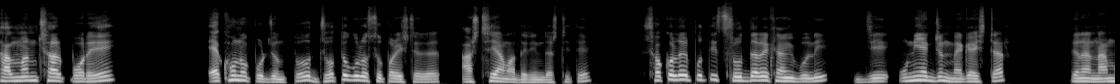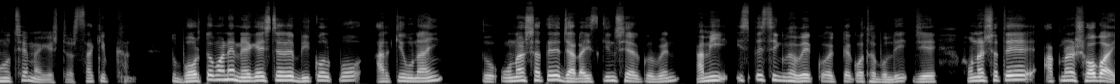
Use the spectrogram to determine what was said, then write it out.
সালমান শাহর পরে এখনও পর্যন্ত যতগুলো সুপারস্টার আসছে আমাদের ইন্ডাস্ট্রিতে, সকলের প্রতি শ্রদ্ধা রেখে আমি বলি যে উনি একজন মেগাস্টার। তেনার নাম হচ্ছে মেগাস্টার সাকিব খান। তো বর্তমানে মেগাস্টারের বিকল্প আর কেউ নাই। তো ওনার সাথে যারা স্ক্রিন শেয়ার করবেন, আমি স্পেসিফিকভাবে কয়েকটা কথা বলি যে, ওনার সাথে আপনার সবাই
